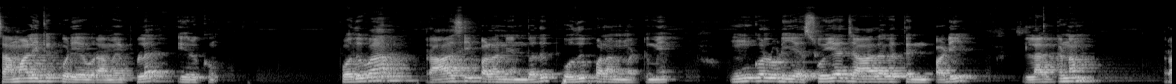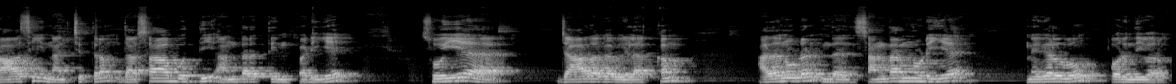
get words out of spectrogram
சமாளிக்கக்கூடிய ஒரு அமைப்பில் இருக்கும். பொதுவாக ராசி பலன் என்பது பொது பலன் மட்டுமே. உங்களுடைய சுய ஜாதகத்தின்படி லக்னம் ராசி நட்சத்திரம் தசாபுத்தி அந்தரத்தின்படியே சுய ஜாதக விளக்கம். அதனுடன் இந்த சந்திரனுடைய நிகழ்வும் பொருந்தி வரும்.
